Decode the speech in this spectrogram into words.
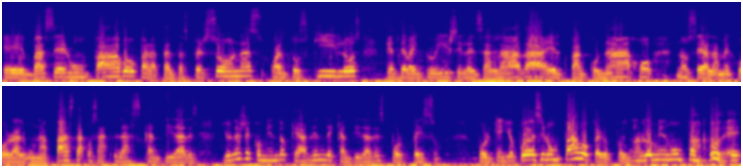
eh, va a ser un pavo para tantas personas, cuántos kilos, qué te va a incluir si la ensalada, el pan con ajo, no sé, a lo mejor alguna pasta, o sea, las cantidades. Yo les recomiendo que hablen de cantidades por peso porque yo puedo decir un pavo, pero pues no es lo mismo un pavo de,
